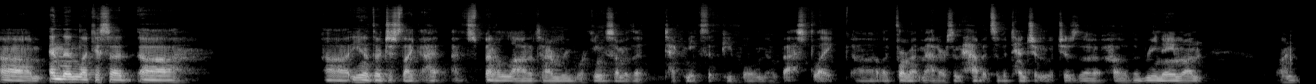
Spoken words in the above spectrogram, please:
Um, and then, like I said, uh, uh, you know, they're just like I, have spent a lot of time reworking some of the techniques that people know best, like uh, like format matters and habits of attention, which is the uh, the rename on on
